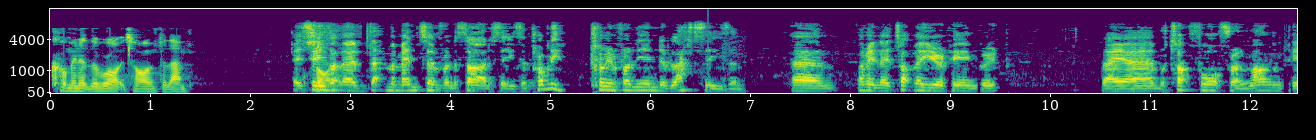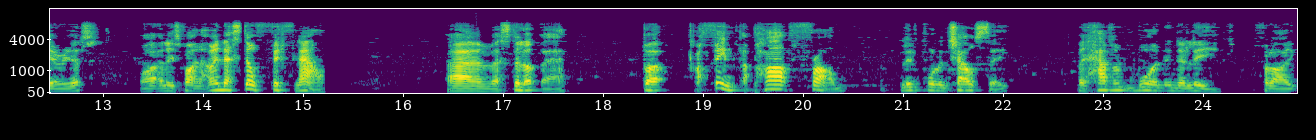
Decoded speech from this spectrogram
coming at the right time for them. It seems like they've that momentum from the start of the season, probably coming from the end of last season. Um, I mean, they topped their European group. They um, were top four for a long period, or at least final. I mean, they're still fifth now. Um, they're still up there, but I think apart from Liverpool and Chelsea, they haven't won in the league for like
